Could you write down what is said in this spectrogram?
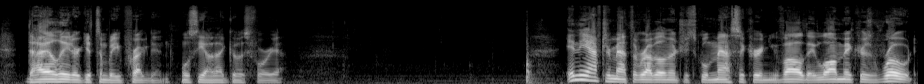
dilate, or get somebody pregnant. We'll see how that goes for you. In the aftermath of Robb Elementary School massacre in Uvalde, lawmakers wrote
